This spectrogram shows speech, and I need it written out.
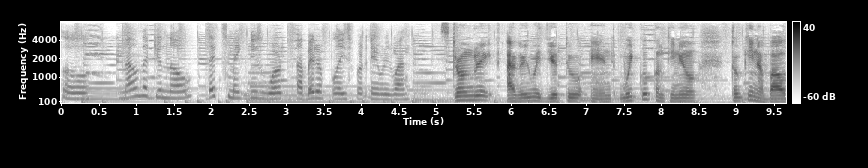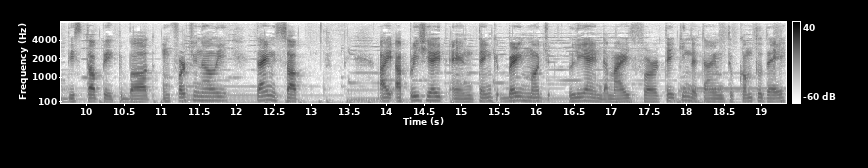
So, now that you know, let's make this world a better place for everyone. Strongly agree with you too, and we could continue talking about this topic, but unfortunately, time is up. I appreciate and thank very much Leah and Damaris for taking the time to come today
